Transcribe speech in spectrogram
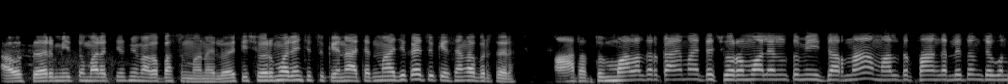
अहो सर मी तुम्हाला तेच मी मागापासून म्हणालोय. ती शोरूमवाल्यांची चुकी आहे ना. त्यात माझी काय चुकी आहे? सांगा बरं सर. आता तुम्हाला तर काय माहिती शोरूम वाल्यांना तुम्ही विचार ना. मला तर सांगितले तुमच्याकडून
